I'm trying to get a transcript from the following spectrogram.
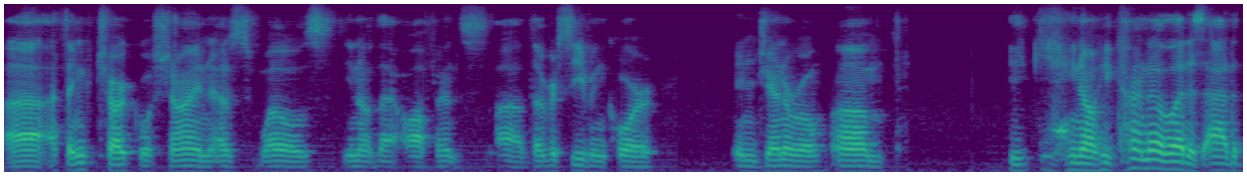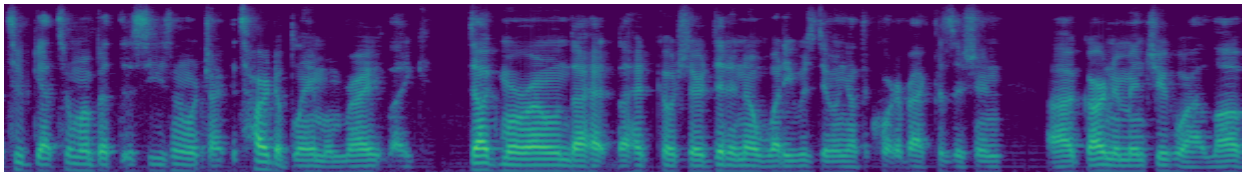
Uh, I think Chark will shine as well as you know that offense, uh, the receiving core in general. Um, he, you know, he kind of let his attitude get to him a bit this season, which I, it's hard to blame him, right? Like Doug Marrone, the head, the head coach there, didn't know what he was doing at the quarterback position. Uh, Gardner Minshew, who I love,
